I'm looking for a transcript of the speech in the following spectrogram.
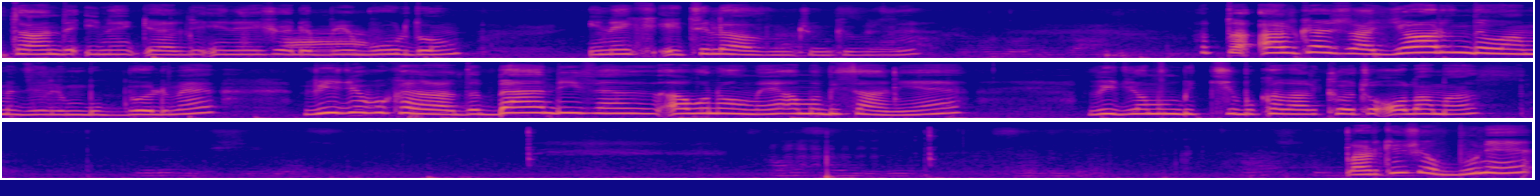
Bir tane de inek geldi. İneği şöyle bir vurdum. İnek eti lazım çünkü bize. Hatta arkadaşlar yarın devam edelim bu bölüme. Video bu kadardı. Beğendiyseniz abone olmayı ama bir saniye. Videonun bitişi bu kadar kötü olamaz. Arkadaşlar bu ne?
